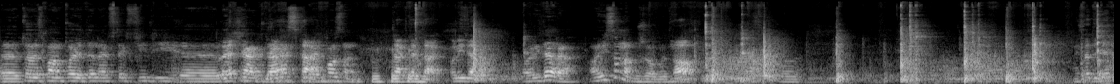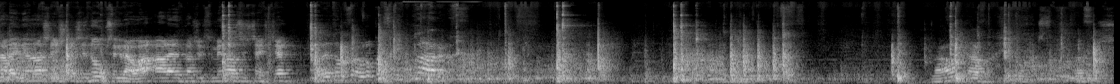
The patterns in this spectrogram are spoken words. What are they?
E, To jest mam pojedynek w tej chwili e, Lechia Gdańsk, Tak. tak. Poznań. Tak, tak, tak, o lidera. O lidera. Oni są na górze obydwu. No. Niestety Legia na nasze szczęście znowu przegrała, ale znaczy w sumie na nasze szczęście. Ale to w europejskich pucharach. No, dawaj, trafisz.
